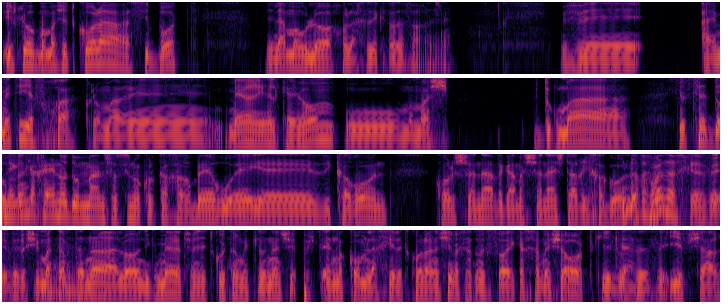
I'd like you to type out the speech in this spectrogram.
יש לו ממש את כל הסיבות ללמה הוא לא יכול להחזיק את הדבר הזה. והאמת היא הפוכה, כלומר אה, מאיר אריאל כיום הוא ממש דוגמה יוצאת דופן. נגיד ככה אין עוד אומן שעשינו כל כך הרבה אירועי אה, זיכרון כל שנה, וגם השנה יש תאריך עגול, בטח נכון? בטח, ו- ורשימת המתנה לא נגמרת, פשוט קוטר מתלונן שפשוט אין מקום להכיל את כל האנשים, אחרת המופע ייקח חמש שעות, כאילו כן. זה, זה אי אפשר. אני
